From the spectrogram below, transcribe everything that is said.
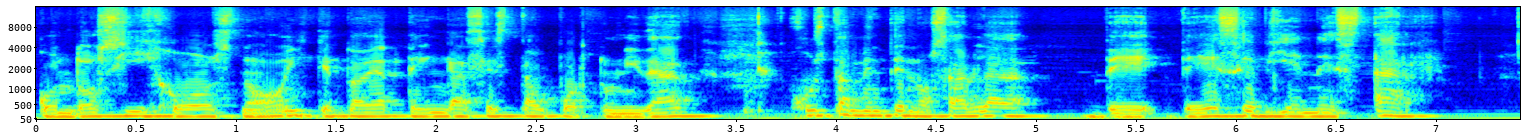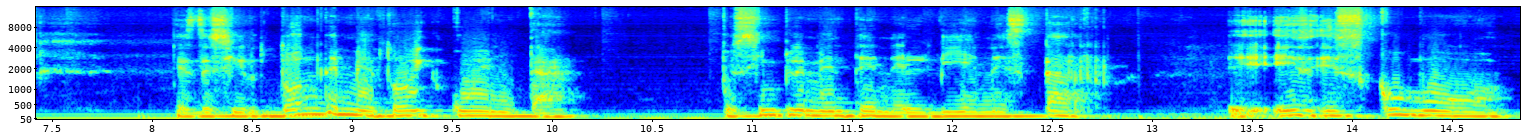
con dos hijos, ¿no? Y que todavía tengas esta oportunidad, justamente nos habla de, ese bienestar. Es decir, ¿dónde me doy cuenta? Pues simplemente en el bienestar. E, es, como,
